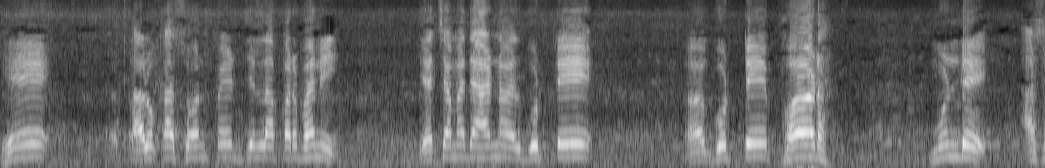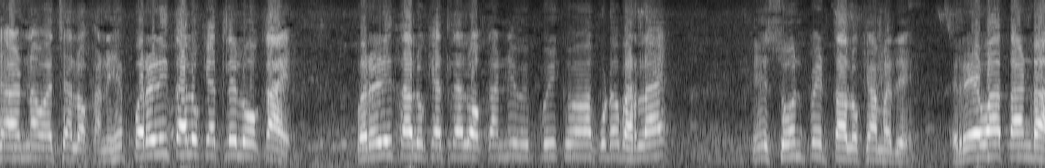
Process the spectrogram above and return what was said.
हे तालुका सोनपेठ जिल्हा परभणी याच्यामध्ये आडनाव गुट्टे गुट्टे फड मुंडे अशा आडनावाच्या लोकांनी. हे परळी तालुक्यातले लोक आहेत. परळी तालुक्यातल्या लोकांनी पीक विमा कुठं भरलाय? हे सोनपेठ तालुक्यामध्ये. रेवा तांडा.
